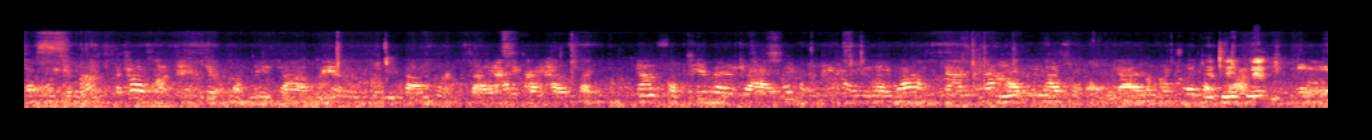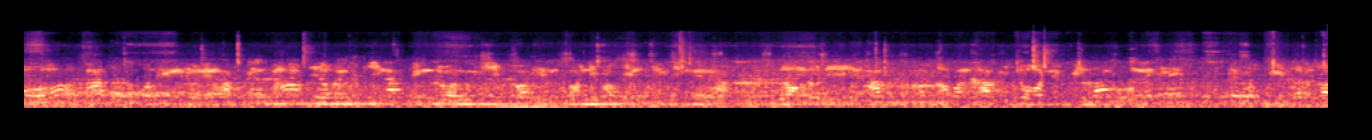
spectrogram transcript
เราคุยกันนะถ้าสอนเกี่ยวกับอเมริกาก็อย่าลืมติดตามสนใจให้ใครทำใส่งานศพที่อเมริกาไม่เหมือนที่ไทยเลยว่างานนี้นะคะเป็นงานศพของยายแล้วก็เพื่อนของยายเฮ็ดโอ้โหภาพที่ทุกคนเห็นอยู่เนี่ยครับเป็นภาพเดียวกันที่นักบินโดนคลิปเขาเห็นตอนที่เขาบินจริงๆเลยครับลองดูดีนะครับเขาบังคับให้โดนเนี่ยบินรอบวงเล็กๆด้วยสปีดแล้วก็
